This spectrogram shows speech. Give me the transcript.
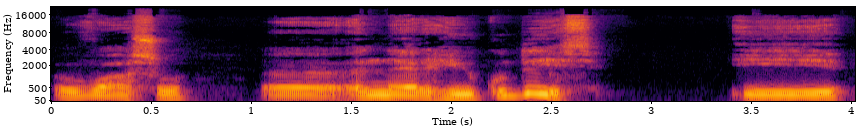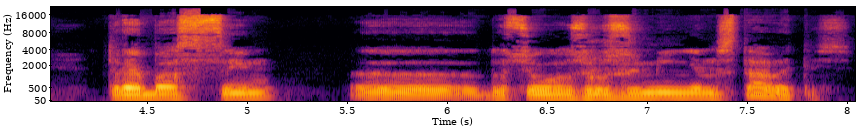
вашу е, енергію кудись. І треба з цим е, до цього з розумінням ставитись.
